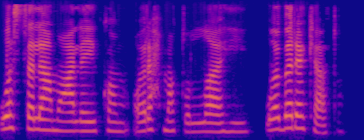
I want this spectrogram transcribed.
والسلام عليكم ورحمة الله وبركاته.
